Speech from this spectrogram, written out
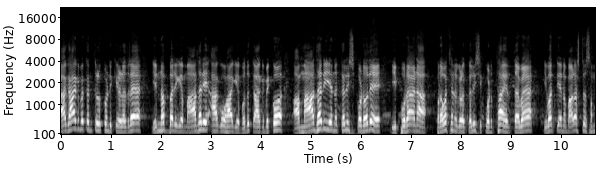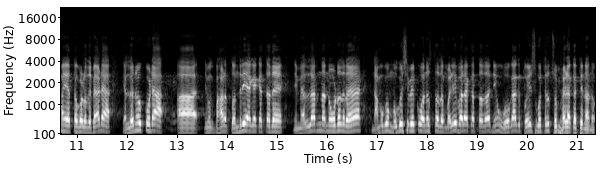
ಹೇಗಾಗಬೇಕಂತ ತಿಳ್ಕೊಂಡು ಕೇಳಿದ್ರೆ ಇನ್ನೊಬ್ಬರಿಗೆ ಮಾದರಿ ಆಗೋ ಹಾಗೆ ಬದುಕಾಗಬೇಕು ಆ ಮಾದರಿಯನ್ನು ಕಲಿಸಿಕೊಡೋದೇ ಈ ಪುರಾಣ ಪ್ರವಚನಗಳು ಕಲಿಸಿಕೊಡ್ತಾ ಇರ್ತವೆ. ಇವತ್ತೇನು ಭಾಳಷ್ಟು ಸಮಯ ತಗೊಳ್ಳೋದು ಬೇಡ. ಎಲ್ಲನೂ ಕೂಡ ನಿಮಗೆ ಬಹಳ ತೊಂದರೆ ಆಗಕತ್ತದೆ. ನಿಮ್ಮೆಲ್ಲರನ್ನ ನೋಡಿದ್ರೆ ನಮಗೂ ಮುಗಿಸ್ಬೇಕು ಅನಿಸ್ತದ ಮಳೆ ಬರಕತ್ತದ. ನೀವು ಹೋಗಾಗ ತೋರಿಸ್ಕೊತಿರೋ ಸುಮ್ಮ ಹೇಳಕತ್ತೀನಿ ನಾನು.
